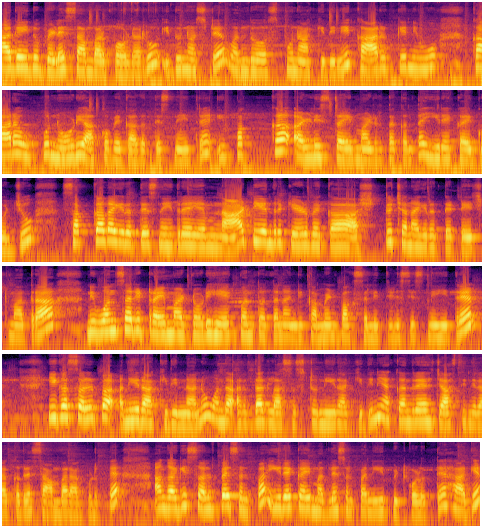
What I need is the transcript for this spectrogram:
ಹಾಗೆ ಇದು ಬೇಳೆ ಸಾಂಬಾರು ಪೌಡರು. ಇದನ್ನು ಅಷ್ಟೇ ಒಂದು ಸ್ಪೂನ್ ಹಾಕಿದ್ದೀನಿ. ಖಾರಕ್ಕೆ ನೀವು ಖಾರ, ಉಪ್ಪು ನೋಡಿ ಹಾಕೋಬೇಕಾಗತ್ತೆ ಸ್ನೇಹಿತರೆ. ಈ ಪಕ್ಕ ಹಳ್ಳಿ ಸ್ಟೈಲ್ ಮಾಡಿರ್ತಕ್ಕಂಥ ಹೀರೆಕಾಯಿ ಗೊಜ್ಜು. ಸಕ್ಕದಾಗಿರುತ್ತೆ ಸ್ನೇಹಿತರೆ. ನಾಟಿ ಅಂದರೆ ಕೇಳಬೇಕಾ? ಅಷ್ಟು ಚೆನ್ನಾಗಿರುತ್ತೆ ಟೇಸ್ಟ್ ಮಾತ್ರ. ನೀವು ಒಂದ್ಸರಿ ಟ್ರೈ ಮಾಡಿ ನೋಡಿ ಹೇಗೆ ಬಂತು ಅಂತ ನನಗೆ ಕಮೆಂಟ್ ಬಾಕ್ಸಲ್ಲಿ ತಿಳಿಸಿ ಸ್ನೇಹಿತರೆ. ಈಗ ಸ್ವಲ್ಪ ನೀರು ಹಾಕಿದ್ದೀನಿ ನಾನು, ಒಂದು ಅರ್ಧ ಗ್ಲಾಸಷ್ಟು ನೀರು ಹಾಕಿದ್ದೀನಿ ಯಾಕಂದರೆ ಜಾಸ್ತಿ ನೀರು ಹಾಕಿದ್ರೆ ಸಾಂಬಾರು ಆಗಿಬಿಡುತ್ತೆ. ಹಂಗಾಗಿ ಸ್ವಲ್ಪ ಸ್ವಲ್ಪ ಹೀರೆಕಾಯಿ ಮೊದಲೇ ಸ್ವಲ್ಪ ನೀರು ಬಿಟ್ಕೊಳ್ಳುತ್ತೆ ಹಾಗೆ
